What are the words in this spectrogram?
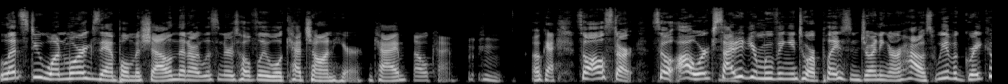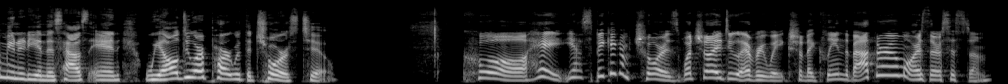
Let's do one more example, Michelle, and then our listeners hopefully will catch on here. Okay. Okay. Okay. So I'll start. So, oh, we're excited you're moving into our place and joining our house. We have a great community in this house and we all do our part with the chores too. Cool. Hey, yeah. Speaking of chores, what should I do every week? Should I clean the bathroom or is there a system?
